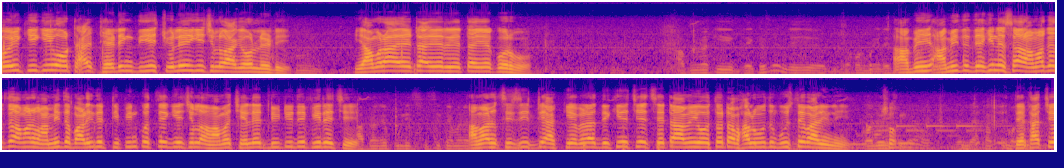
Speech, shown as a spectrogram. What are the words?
ওই কি কি ও থ্রেডিং দিয়ে চলে গিয়েছিল আগে অলরেডি হুম। আমরা এটা এর এটা এ করব আপনারা কি দেখেছেন যে এই যখন মেরেছে আমি আমি তো দেখি না স্যার আমাকে তো আমার আমি তো বাড়িতে টিফিন করতে গিয়েছিলাম আমার ছেলের ডিউটিতে ফিরেছে আপনাকে পুলিশ সিসি ক্যামেরা আমার সিসি ক্যামেরা দেখিয়েছে সেটা আমি অতটা ভালো মতো বুঝতে পারিনি। দেখাচ্ছে?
